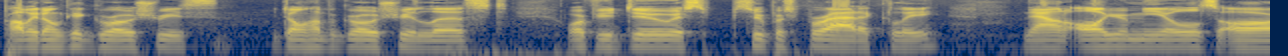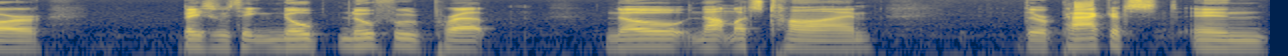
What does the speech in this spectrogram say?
probably don't get groceries. You don't have a grocery list, or if you do, it's super sporadically. Now, all your meals are basically take no no food prep, no not much time. They're packaged in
